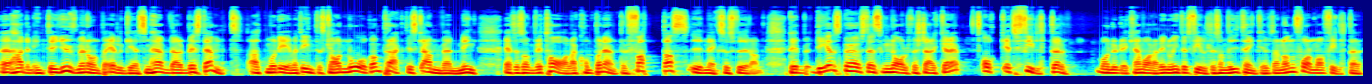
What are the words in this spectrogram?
eh, hade en intervju med någon på LG som hävdar bestämt att modemet inte ska ha någon praktisk användning eftersom vitala komponenter fattas i Nexus 4. Det, dels behövs det en signalförstärkare och ett filter vad nu det kan vara. Det är nog inte ett filter som vi tänker utan någon form av filter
